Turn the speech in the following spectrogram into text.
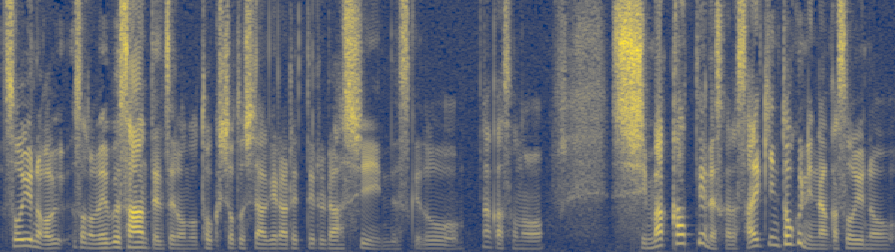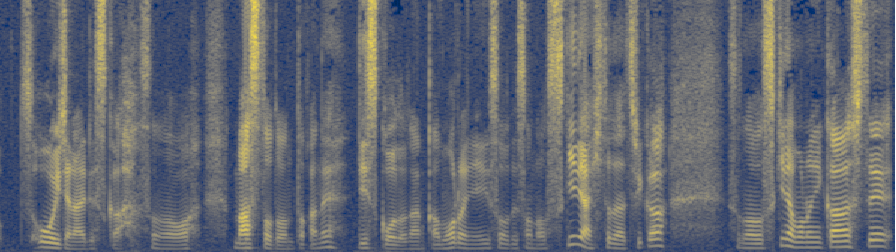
そういうのがその Web3.0 の特徴として挙げられてるらしいんですけど、なんかその、島化っていうんですかね、最近特になんかそういうの多いじゃないですか。その、マストドンとかね、ディスコードなんかもろにそうで、その好きな人たちが、その好きなものに関して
